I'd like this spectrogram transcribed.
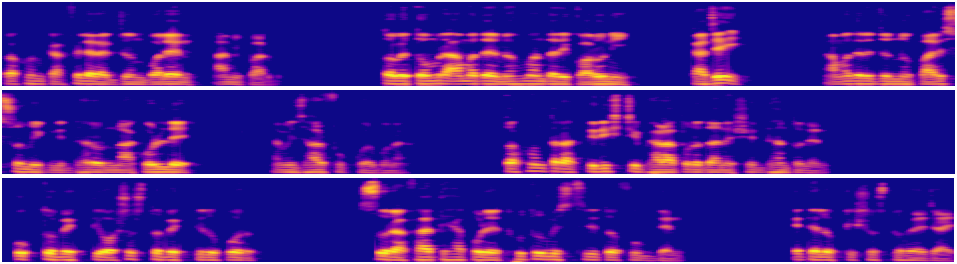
তখন কাফেলার একজন বলেন, আমি পারব। তবে তোমরা আমাদের মেহমানদারি করনি। কাজেই আমাদের জন্য পারিশ্রমিক নির্ধারণ না করলে আমি ঝাড়ফুঁক করব না। তখন তারা তিরিশটি ভেড়া প্রদানের সিদ্ধান্ত নেন। উক্ত ব্যক্তি অসুস্থ ব্যক্তির উপর সুরা ফাতেহা পড়ে থুতু মিশ্রিত ফুক দেন। এতে লোকটি সুস্থ হয়ে যায়।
